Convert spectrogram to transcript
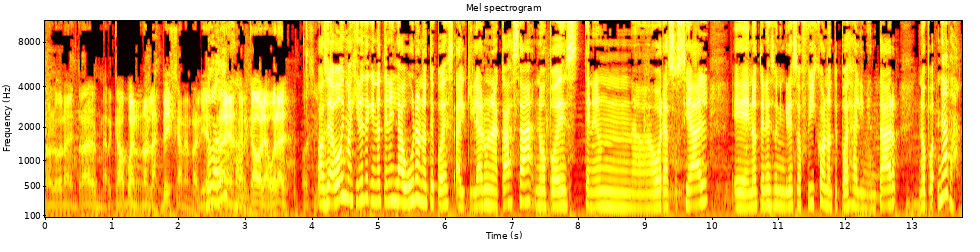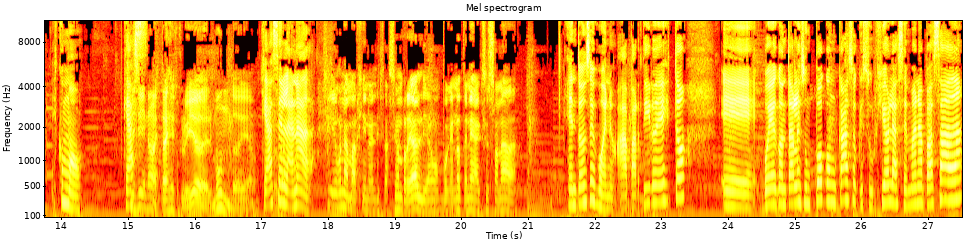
No logran entrar al mercado. Bueno, no las dejan en realidad No entrar en el mercado laboral. O sea, vos imagínate que no tenés laburo, no te podés alquilar una casa, no podés tener una obra social, eh, no tenés un ingreso fijo, no te podés alimentar, no po- nada. Es como que, sí, sí, no, estás excluido del mundo, digamos. que hacen la nada. Sí, es una marginalización real, digamos, porque no tenés acceso a nada. Entonces, bueno, a partir de esto eh, voy a contarles un poco un caso que surgió la semana pasada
